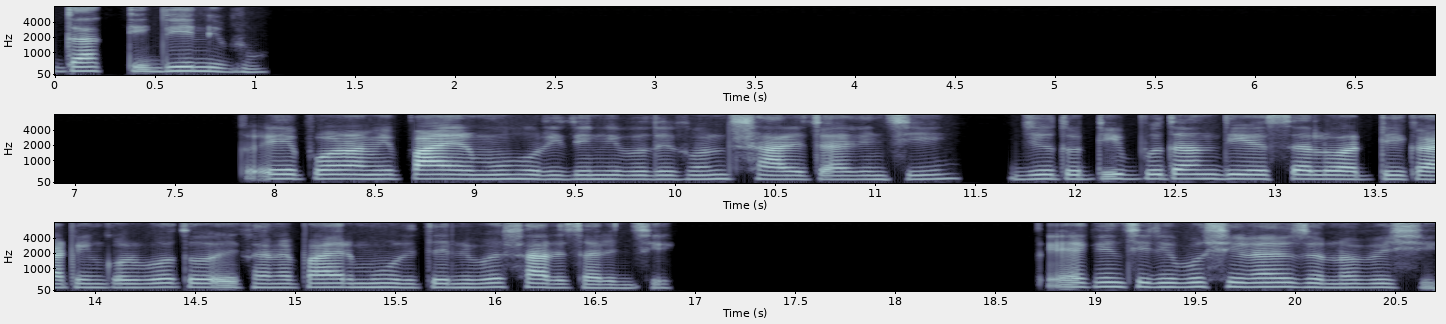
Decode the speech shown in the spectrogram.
দাগটি দিয়ে নিব। তো এরপর আমি পায়ের মুহুরি দিয়ে নিব দেখুন, সাড়ে চার ইঞ্চি। যেহেতু টিপ বোতাম দিয়ে সালোয়ারটি কাটিং করব, তো এখানে পায়ের মুহুরিতে নিব সাড়ে চার ইঞ্চি। এক ইঞ্চি নিব সেলাইয়ের জন্য বেশি।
